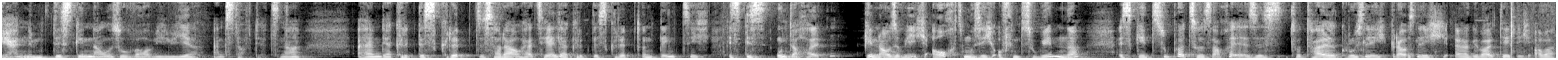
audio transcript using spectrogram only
Der nimmt das genauso wahr wie wir, ernsthaft jetzt, ne? Ähm, der kriegt das Skript, das hat er auch erzählt, der kriegt das Skript und denkt sich, es ist unterhalten, genauso wie ich auch, das muss ich offen zugeben, ne? Es geht super zur Sache, es ist total gruselig, grauslich, äh, gewalttätig, aber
